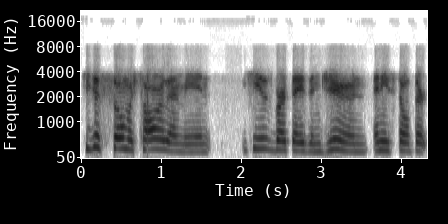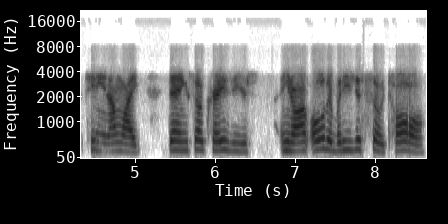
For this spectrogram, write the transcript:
he's just so much taller than me, and his birthday's in June, and he's still thirteen. I'm like, dang, so crazy. You're, you know, I'm older, but he's just so tall.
